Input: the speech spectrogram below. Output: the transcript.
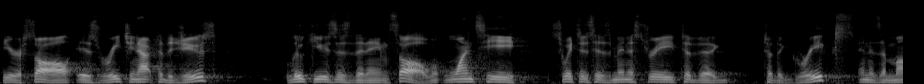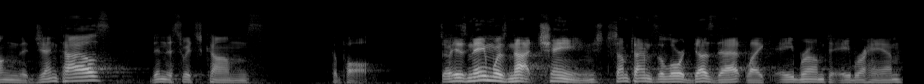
here Saul, is reaching out to the Jews, Luke uses the name Saul. Once he switches his ministry to the, to the Greeks and is among the Gentiles, then the switch comes to Paul. So his name was not changed. Sometimes the Lord does that, like Abram to Abraham,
